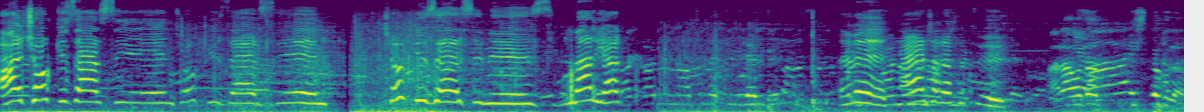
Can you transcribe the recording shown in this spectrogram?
Ay çok güzelsin. Çok güzelsin. Çok güzelsiniz. Bunlar yak. Karnının altında tüyleri görüyor musun? Evet, her tarafı tüy. Ana o da işte bu lan.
